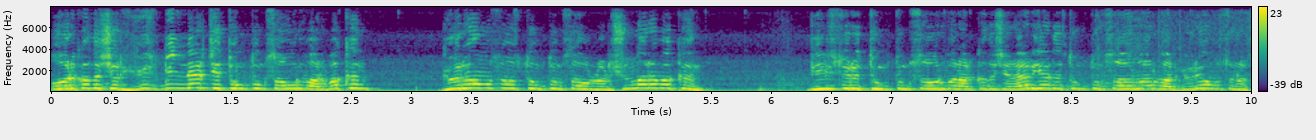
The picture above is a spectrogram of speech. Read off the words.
Arkadaşlar yüz binlerce tung tung sahur var. Bakın. Görüyor musunuz tung tung sahurları? Şunlara bakın. Bir sürü tung tung sahur var arkadaşlar. Her yerde tung tung sahurlar var. Görüyor musunuz?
